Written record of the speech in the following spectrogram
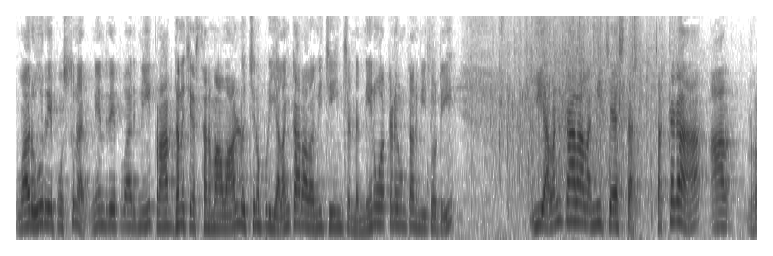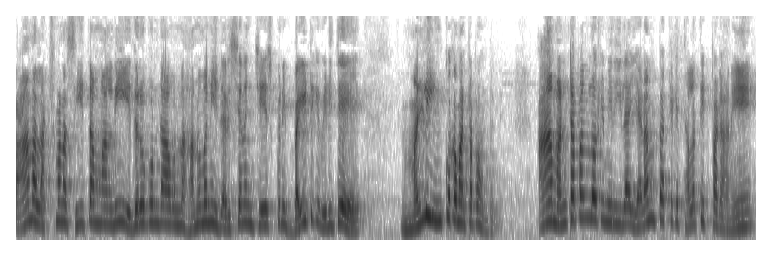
వారు రేపు వస్తున్నారు. నేను రేపు వారిని ప్రార్థన చేస్తాను. మా వాళ్ళు వచ్చినప్పుడు ఈ అలంకారాలన్నీ చేయించండి. నేను అక్కడే ఉంటాను మీతోటి. ఈ అలంకారాలన్నీ చేస్తారు. చక్కగా ఆ రామ లక్ష్మణ సీతమ్మల్ని ఎదురుగుండా ఉన్న హనుమని దర్శనం చేసుకుని బయటికి వెడితే మళ్ళీ ఇంకొక మంటపం ఉంటుంది. ఆ మంటపంలోకి మీరు ఇలా ఎడం పక్కకి తల తిప్పగానే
